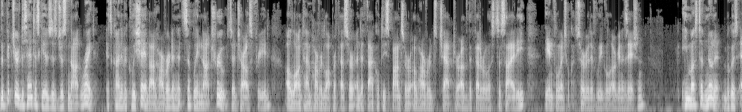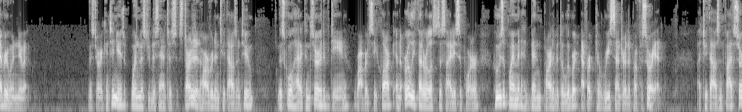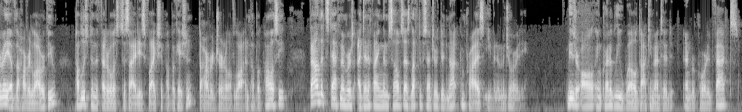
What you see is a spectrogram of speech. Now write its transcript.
The picture DeSantis gives is just not right. It's kind of a cliche about Harvard, and it's simply not true, said Charles Fried, a longtime Harvard law professor and a faculty sponsor of Harvard's chapter of the Federalist Society, the influential conservative legal organization. He must have known it because everyone knew it. The story continues when Mr. DeSantis started at Harvard in 2002, the school had a conservative dean, Robert C. Clark, an early Federalist Society supporter, whose appointment had been part of a deliberate effort to recenter the professoriate. A 2005 survey of the Harvard Law Review, published in the Federalist Society's flagship publication, the Harvard Journal of Law and Public Policy, found that staff members identifying themselves as left of center did not comprise even a majority. These are all incredibly well documented and recorded facts,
